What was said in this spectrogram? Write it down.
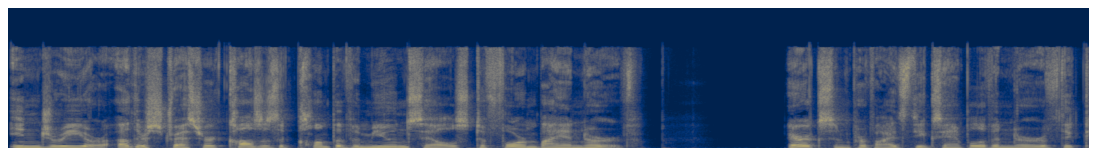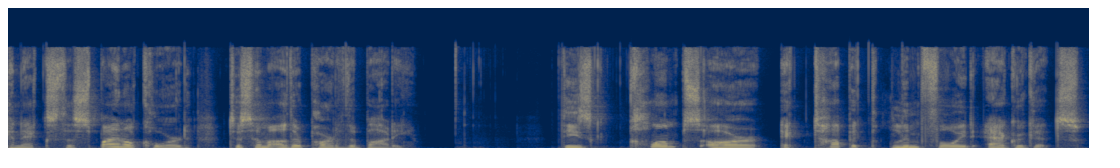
injury, or other stressor causes a clump of immune cells to form by a nerve. Eriksen provides the example of a nerve that connects the spinal cord to some other part of the body. These clumps are ectopic lymphoid aggregates,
